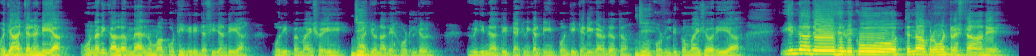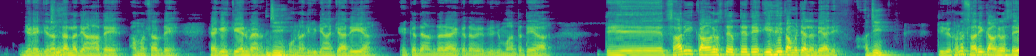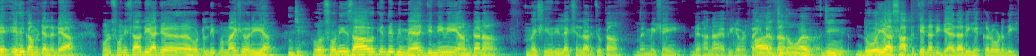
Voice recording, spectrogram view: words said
ਉਹ ਜਾਂਚ ਚੱਲਣ ਦੀ ਆ ਉਹਨਾਂ ਦੀ ਕੱਲ ਮਹਿਲਨੁਮਾ ਕੋਠੀ ਜਿਹੜੀ ਦੱਸੀ ਜਾਂਦੀ ਆ ਉਹਦੀ ਪਮਾਇਸ਼ ਹੋਈ ਸੀ। ਅੱਜ ਉਹਨਾਂ ਦੇ ਹੋਟਲ 'ਚ ਵਿਜੀਨੈਸ ਦੀ ਟੈਕਨੀਕਲ ਟੀਮ ਪਹੁੰਚੀ ਚੰਡੀਗੜ੍ਹ ਦੇ ਉੱਤੋਂ ਜੀ। ਹੋਟਲ ਦੀ ਪਮਾਇਸ਼ ਹੋ ਰਹੀ ਆ। ਇਹਨਾਂ ਦੇ ਫਿਰ ਵੇਖੋ ਤਿੰਨਾਂ ਪ੍ਰੋਮੋਟ ਟਰਸਟਾਂ ਦੇ ਜਿਹੜੇ ਜਲੰਧਰ ਲੁਧਿਆਣਾ ਤੇ ਅੰਮ੍ਰਿਤਸਰ ਦੇ ਹੈਗੇ ਚੇਅਰਮੈਨ ਜੀ। ਉਹਨਾਂ ਦੀ ਵੀ ਜਾਂਚ ਚੱਲ ਰਹੀ ਆ। ਇੱਕ ਦਾ ਅੰਦਰ ਆ ਇੱਕ ਦਾ ਜ਼ਮਾਨਤ ਤੇ ਆ। ਤੇ ਸਾਰੀ ਕਾਂਗਰਸ ਦੇ ਉੱਤੇ ਤੇ ਇਹੋ ਹੀ ਕੰਮ ਚੱਲਣ ਡਿਆ ਜੇ। ਜੀ। ਤੇ ਵੇਖੋ ਨਾ ਸਾਰੀ ਕਾਂਗਰਸ ਤੇ ਇਹੋ ਹੀ ਕੰਮ ਚੱਲਣ ਡਿਆ। ਹੁਣ ਸੋਨੀ ਸਾਹਿਬ ਦੀ ਅੱਜ ਹੋਟਲ ਦੀ ਪਮਾਇਸ਼ ਹੋ ਰਹੀ ਆ। ਜੀ। ਹੁਣ ਸੋਨੀ ਸਾਹਿਬ ਕਹਿੰਦੇ ਵੀ ਮੈਂ ਜਿੰਨੀ ਵੀ ਆਮਦਨ ਆ ਮੈਂ ਸ਼ੇਰੀ ਇਲੈਕਸ਼ਨ ਲੜ ਚੁੱਕਾ। ਮੈਂ ਹਮੇਸ਼ਾ ਹੀ ਦਿਖਾਣਾ ਐਫੀਡੇਵਿਟ ਫਾਈਲ ਕਰਦਾ। ਜਦੋਂ ਜੀ। 2007 ਚ ਇਹਨਾਂ ਦੀ ਜਾਇਦਾਦ ਹੀ 1 ਕਰੋੜ ਦੀ।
